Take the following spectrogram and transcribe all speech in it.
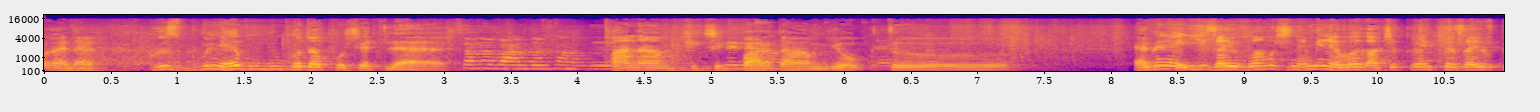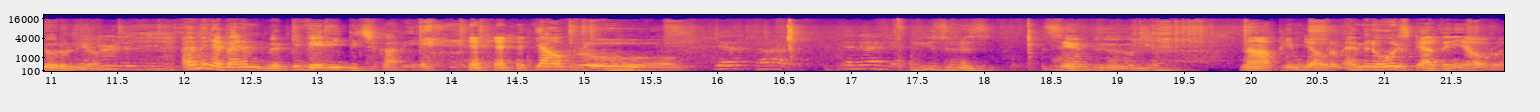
ana. Kız bu ne bu bu kadar poşetler? Sana bardak aldı. Anam küçük Neler bardağım yoktu. Emine iyi zayıflamışsın Emine bak açık renkte zayıf görünüyor. Emine benim gibi bir veriyi bir çıkarıyor. yavrum. Yüzünüz sevdiğim. Ne yapayım yavrum? Emine hoş geldin yavrum.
